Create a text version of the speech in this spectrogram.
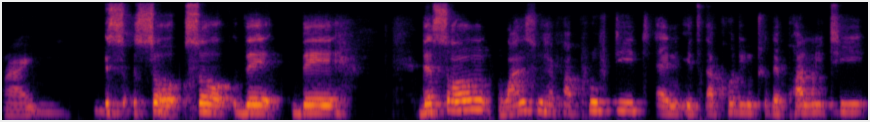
right? So, so the, the, the song, once you have approved it and it's according to the quality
